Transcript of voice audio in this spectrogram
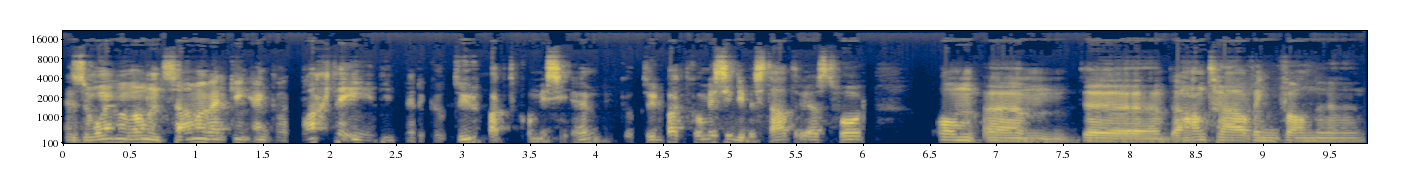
En zo hebben we wel in samenwerking enkele klachten ingediend bij de Cultuurpactcommissie. De Cultuurpactcommissie die bestaat er juist voor om um, de, de handhaving van uh,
